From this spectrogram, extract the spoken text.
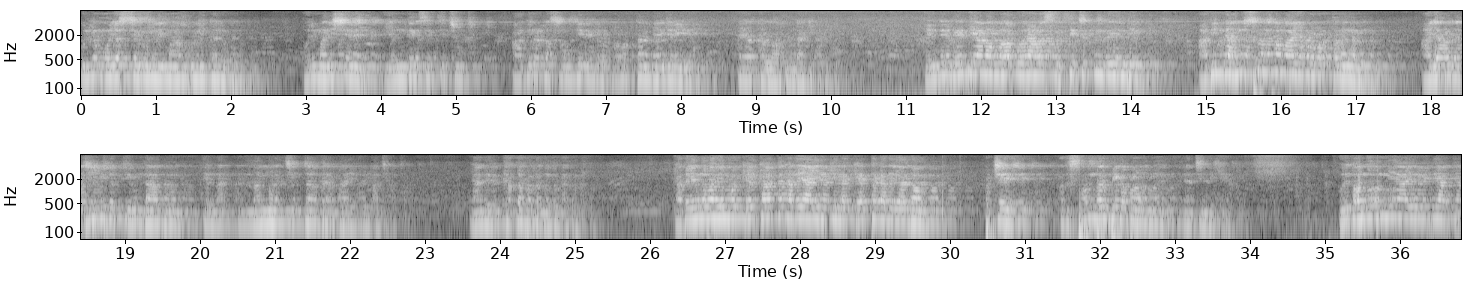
കുല്ലം മുയസ്സിറുൽ ലിമാ ഖുലിക ലഹു. ഒരു മനുഷ്യനെ എന്തിനു സൃഷ്ടിച്ചു? അതിനുള്ള സൗകര്യങ്ങൾ പ്രവർത്തന മേഖലയിൽ അയാൾക്ക് അള്ളാഹു ഉണ്ടാക്കി കൊടുക്കും എന്തിനു വേണ്ടിയാണ് അള്ളാഹു ഒരാളെ സൃഷ്ടിച്ചിട്ടുണ്ട് എങ്കിൽ അതിന്റെ അനുസരണമായ പ്രവർത്തനങ്ങൾ അയാളുടെ ജീവിതത്തിൽ ഉണ്ടാകും എന്ന നല്ല ചിന്താപരമായ ഉള്ളാചനം ഞാനൊരു കഥ പറഞ്ഞു തുടങ്ങുന്നു കഥ എന്ന് പറയുമ്പോൾ കേൾക്കാത്ത കഥയായിരിക്കില്ല കേട്ട കഥയാകാം. പക്ഷേ അത് സാന്ദർഭികമാണെന്ന് ഞാൻ ചിന്തിക്കുക ഒരു തന്ത്രജ്ഞനായ ഒരു വിദ്യാർത്ഥി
